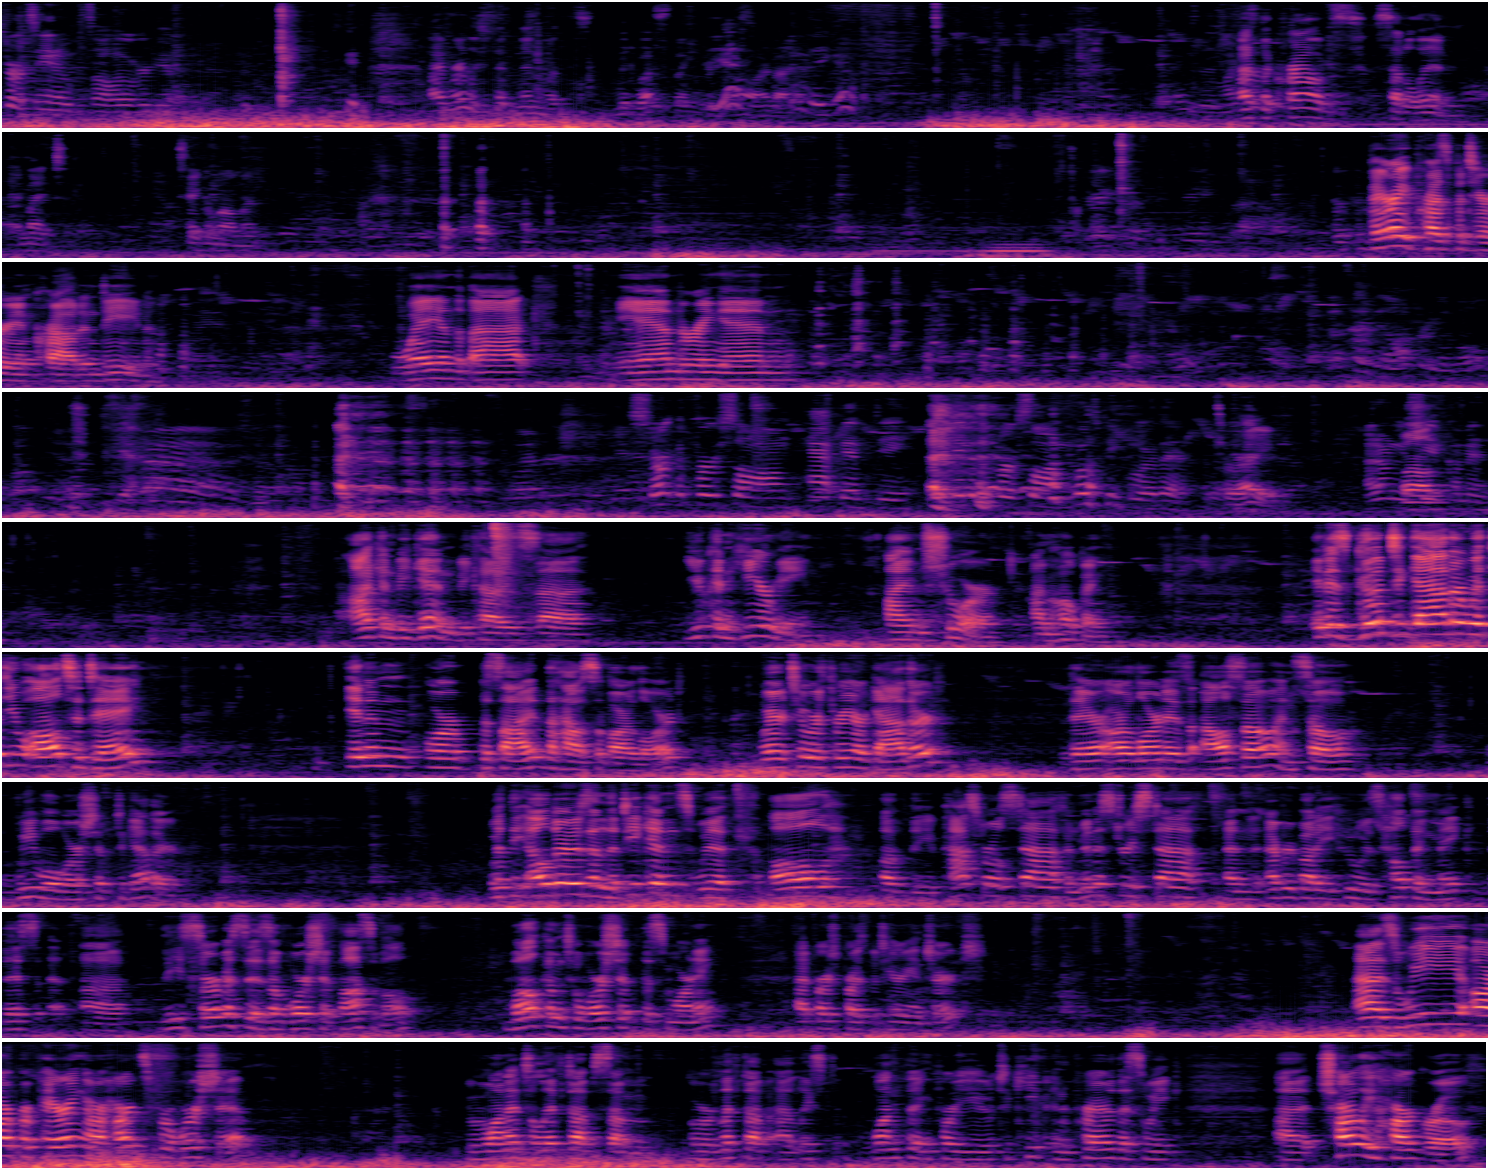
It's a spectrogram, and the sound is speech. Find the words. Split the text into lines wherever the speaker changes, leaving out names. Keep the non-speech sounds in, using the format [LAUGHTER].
start saying it it's all over again. [LAUGHS]
I'm really fitting in with Midwest thing pretty
Yeah,
well, aren't I?
there you go.
As the crowds settle in, I might take a moment. [LAUGHS] Very Presbyterian crowd indeed. Way in the back, meandering in.
Start the first song, half empty. [LAUGHS] Into the first song, most people are there.
That's right.
I don't even
Well-
see them come in.
I can begin because uh, you can hear me, I am sure, I'm hoping. It is good to gather with you all today, in and or beside the house of our Lord, where two or three are gathered. There our Lord is also, and so we will worship together. With the elders and the deacons, with all of the pastoral staff and ministry staff, and everybody who is helping make this, uh, these services of worship possible, welcome to worship this morning at First Presbyterian Church. As we are preparing our hearts for worship, we wanted to lift up some, or lift up at least one thing for you to keep in prayer this week. Uh, Charlie Hargrove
